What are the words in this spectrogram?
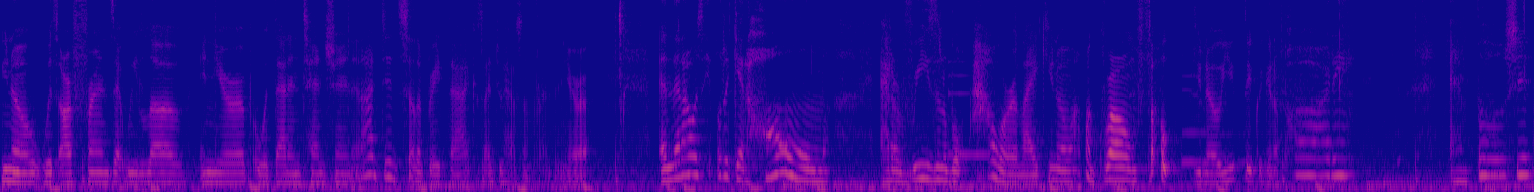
You know, with our friends that we love in Europe, or with that intention. And I did celebrate that because I do have some friends in Europe. And then I was able to get home at a reasonable hour. Like, you know, I'm a grown folk. You know, you think we're gonna party and bullshit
